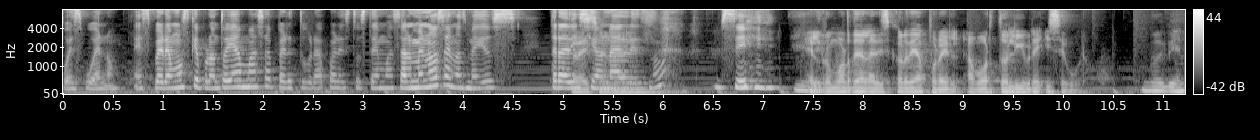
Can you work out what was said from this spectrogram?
pues bueno, esperemos que pronto haya más apertura para estos temas, al menos en los medios tradicionales, ¿no? Sí. El rumor de la discordia por el aborto libre y seguro. Muy bien.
